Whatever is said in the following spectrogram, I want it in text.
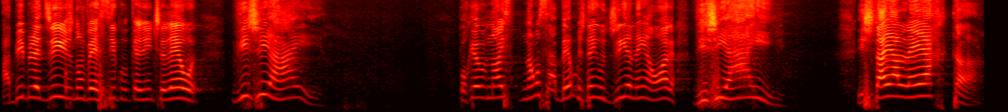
A Bíblia diz no versículo que a gente leu: vigiai. Porque nós não sabemos nem o dia nem a hora. Vigiai. Estai alerta.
